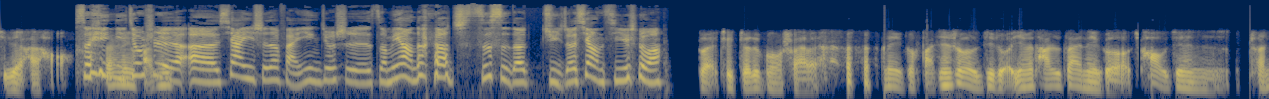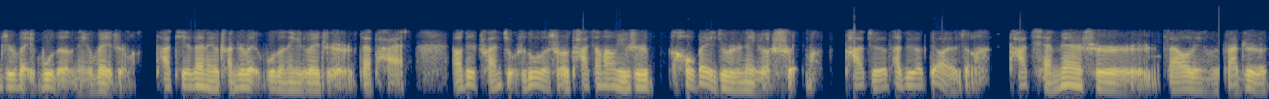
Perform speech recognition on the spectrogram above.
其实也还好。所以你就是呃下意识的反应就是怎么样都要 死死的举着相机是吗？对，这绝对不能摔了。那个法新社的记者，因为他是在那个靠近船只尾部的那个位置嘛，他贴在那个船只尾部的那个位置在拍。然后这船九十度的时候，他相当于是后背就是那个水嘛，他觉得他就要掉下去了。他前面是《Sailing》杂志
